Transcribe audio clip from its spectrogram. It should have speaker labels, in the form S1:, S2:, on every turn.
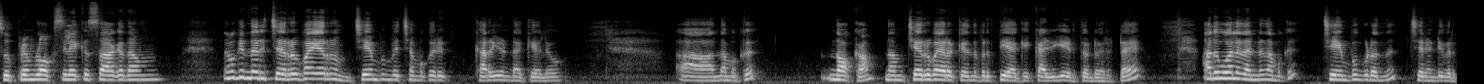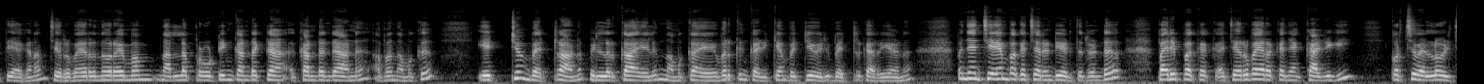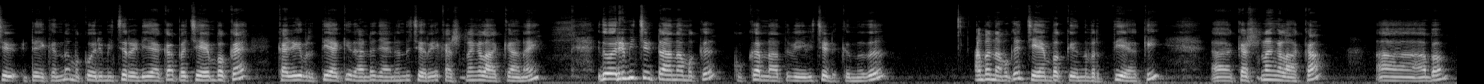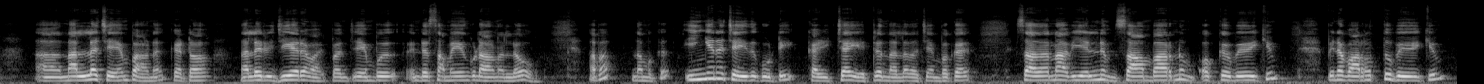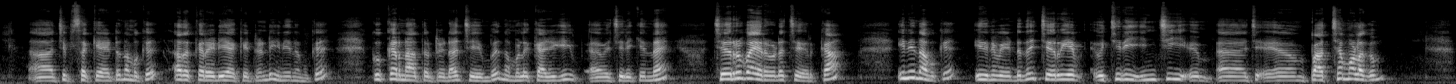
S1: Supreme വ്ളോഗ്സിലേക്ക് സ്വാഗതം. നമുക്കിന്നൊരു ചെറുപയറും ചേമ്പും വെച്ച് നമുക്കൊരു കറി ഉണ്ടാക്കിയാലോ? നമുക്ക് നോക്കാം. നം ചെറുപയറൊക്കെ ഒന്ന് വൃത്തിയാക്കി കഴുകി എടുത്തുകൊണ്ട് വരട്ടെ. അതുപോലെ തന്നെ നമുക്ക് ചേമ്പും കൂടെ ഒന്ന് ചിരണ്ടി വൃത്തിയാക്കണം. ചെറുപയർ എന്ന് പറയുമ്പം നല്ല പ്രോട്ടീൻ കണ്ടക്റ്റ് കണ്ടന്റ് ആണ്. അപ്പം നമുക്ക് ഏറ്റവും ബെറ്ററാണ് പിള്ളേർക്കായാലും നമുക്ക് ഏവർക്കും കഴിക്കാൻ പറ്റിയ ഒരു ബെറ്റർ കറിയാണ്. അപ്പം ഞാൻ ചേമ്പൊക്കെ ചിരണ്ടി എടുത്തിട്ടുണ്ട്. പരിപ്പൊക്കെ ചെറുപയറൊക്കെ ഞാൻ കഴുകി കുറച്ച് വെള്ളം ഒഴിച്ച് ഇട്ടേക്കുന്നു. നമുക്ക് ഒരുമിച്ച് റെഡിയാക്കാം. അപ്പോൾ ചേമ്പൊക്കെ കഴുകി വൃത്തിയാക്കി ഇതാണ്ട് ഞാനൊന്ന് ചെറിയ കഷ്ണങ്ങളാക്കുകയാണേ. ഇത് ഒരുമിച്ചിട്ടാണ് നമുക്ക് കുക്കറിനകത്ത് വേവിച്ചെടുക്കുന്നത്. അപ്പം നമുക്ക് ചേമ്പൊക്കെ ഒന്ന് വൃത്തിയാക്കി കഷ്ണങ്ങളാക്കാം. അപ്പം നല്ല ചേമ്പാണ് കേട്ടോ. നല്ല രുചികരമായി. ഇപ്പം ചേമ്പിന്റെ സമയം കൂടെ ആണല്ലോ അപ്പം നമുക്ക് ഇങ്ങനെ ചെയ്ത് കൂട്ടി കഴിച്ചാൽ ഏറ്റവും നല്ലതാണ് ചേമ്പൊക്കെ സാധാരണ അവിയലിനും സാമ്പാറിനും ഒക്കെ ഉപയോഗിക്കും. പിന്നെ വറുത്ത് ഉപയോഗിക്കും. ആ, ചിപ്സൊക്കെ ആയിട്ട് നമുക്ക് അതൊക്കെ റെഡിയാക്കിയിട്ടുണ്ട്. ഇനി നമുക്ക് കുക്കറിനകത്തോട്ടിടാൻ ചേമ്പ് നമ്മൾ കഴുകി വെച്ചിരിക്കുന്ന ചെറുപയർ കൂടെ ചേർക്കാം. ഇനി നമുക്ക് ഇതിന് വേണ്ടുന്ന ചെറിയ ഇച്ചിരി ഇഞ്ചി പച്ചമുളകും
